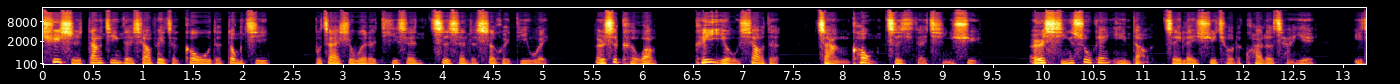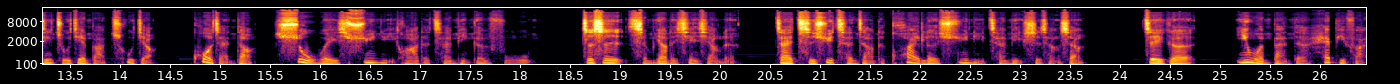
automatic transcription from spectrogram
驱使当今的消费者购物的动机，不再是为了提升自身的社会地位，而是渴望可以有效地掌控自己的情绪。而形塑跟引导这一类需求的快乐产业，已经逐渐把触角扩展到数位虚拟化的产品跟服务。这是什么样的现象呢？在持续成长的快乐虚拟产品市场上，这个英文版的 Happify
